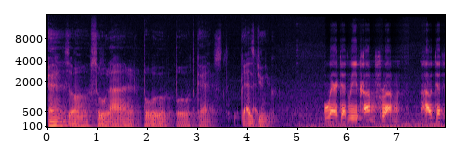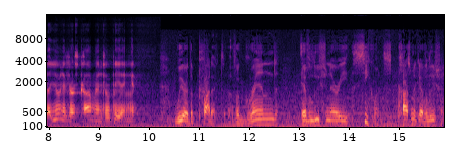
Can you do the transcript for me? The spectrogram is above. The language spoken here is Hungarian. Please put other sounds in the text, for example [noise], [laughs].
Ez a Solar Pod Podcast. Kezdjünk! Where did we come from? How did the universe come into being? We are the product of a grand evolutionary sequence, cosmic evolution.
